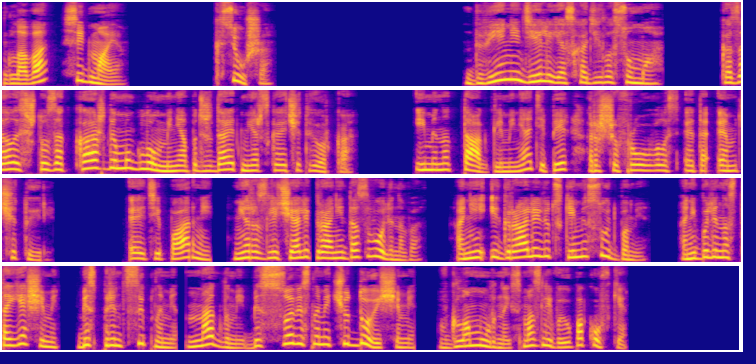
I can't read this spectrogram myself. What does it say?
Глава седьмая. Ксюша. Две недели я сходила с ума. Казалось, что за каждым углом меня поджидает мерзкая четверка. Именно так для меня теперь расшифровывалась эта М4. Эти парни не различали граней дозволенного. Они играли людскими судьбами. Они были настоящими, беспринципными, наглыми, бессовестными чудовищами в гламурной, смазливой упаковке.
